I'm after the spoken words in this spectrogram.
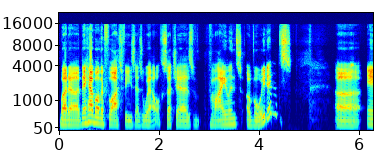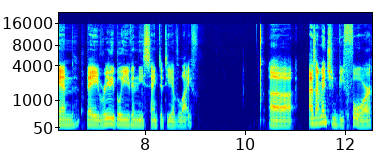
But uh, they have other philosophies as well, such as violence avoidance. Uh, and they really believe in the sanctity of life. Uh, as I mentioned before,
